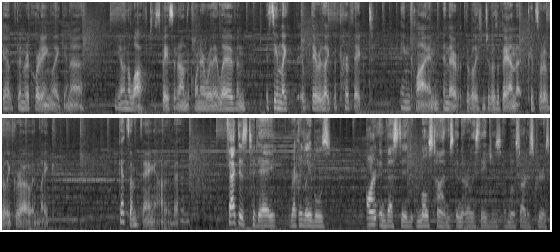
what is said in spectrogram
We have been recording like in a, you know, in a loft space around the corner where they live, and it seemed like they were like the perfect incline in their the relationship as a band that could sort of really grow and like get something out of it. Fact is, today, record labels aren't invested most times in the early stages of most artists' careers.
